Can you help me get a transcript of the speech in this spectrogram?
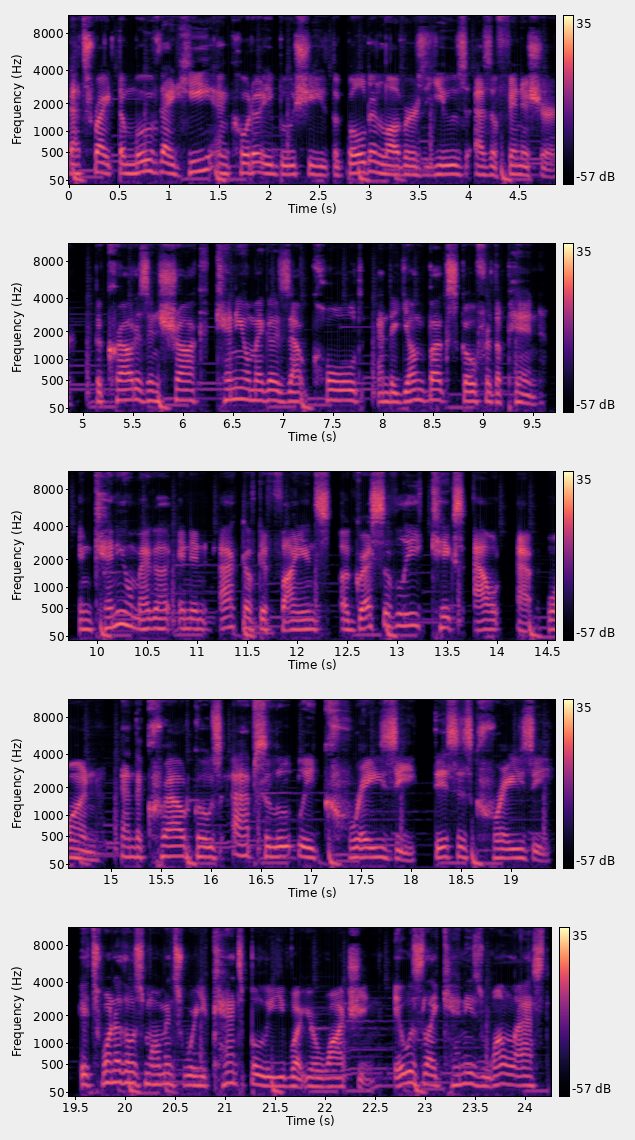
That's right, the move that he and Kota Ibushi, the Golden Lovers, use as a finisher. The crowd is in shock, Kenny Omega is out cold, and the Young Bucks go for the pin. And Kenny Omega, in an act of defiance, aggressively kicks out at one, and the crowd goes absolutely crazy. This is crazy. It's one of those moments where you can't believe what you're watching. It was like Kenny's one last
